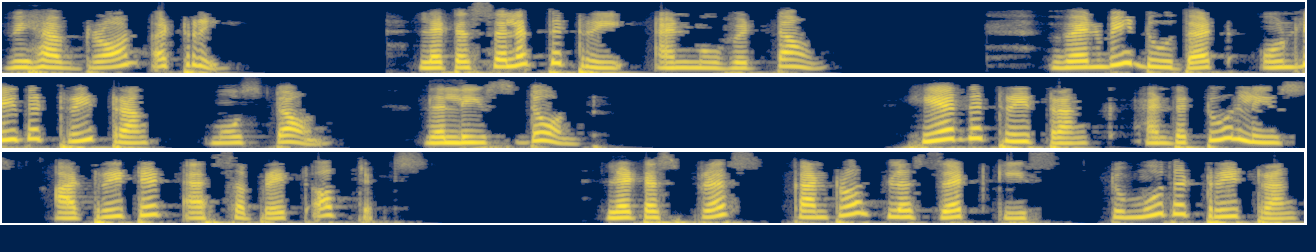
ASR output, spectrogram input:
we have drawn a tree. Let us select the tree and move it down. When we do that, only the tree trunk moves down. The leaves don't. Here the tree trunk and the two leaves are treated as separate objects. Let us press Ctrl plus Z keys to move the tree trunk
